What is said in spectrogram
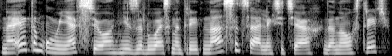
На этом у меня все. Не забывай смотреть нас в социальных сетях. До новых встреч!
